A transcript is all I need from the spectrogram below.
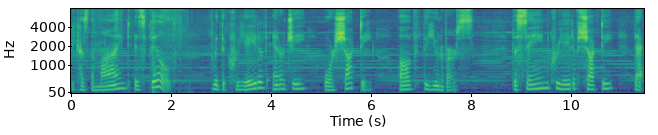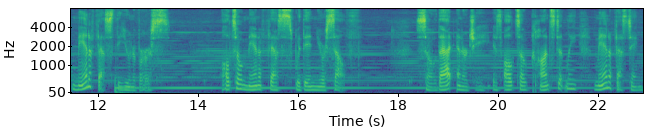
Because the mind is filled with the creative energy or Shakti of the universe. The same creative Shakti that manifests the universe also manifests within yourself. So that energy is also constantly manifesting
